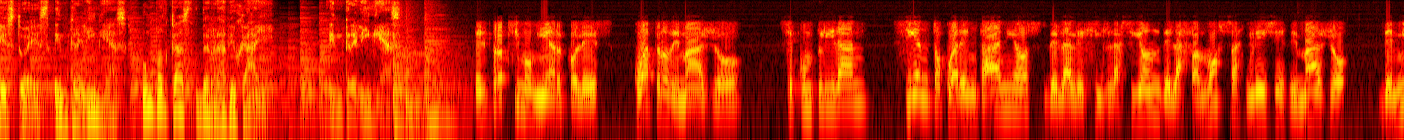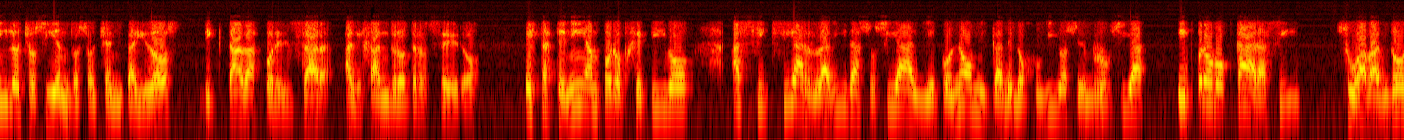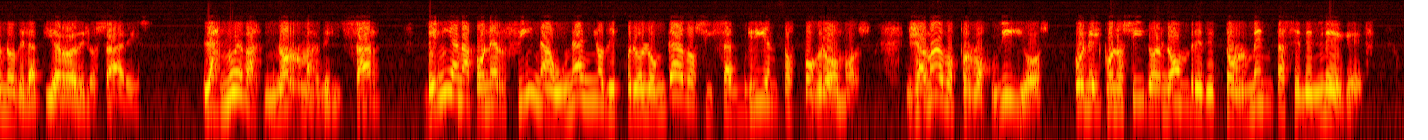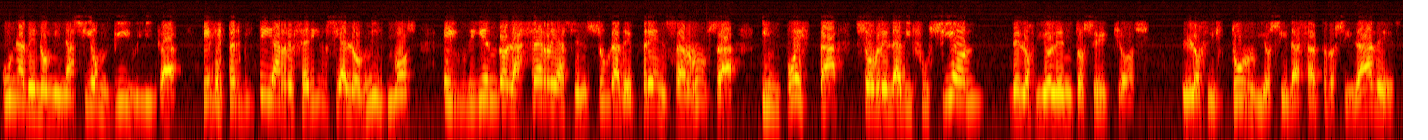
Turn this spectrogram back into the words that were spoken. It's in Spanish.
Esto es Entre líneas, un podcast de Radio High. Entre líneas. El próximo miércoles, 4 de mayo, se cumplirán 140 años de la legislación de las famosas leyes de mayo de 1882 dictadas por el zar Alejandro III. Estas tenían por objetivo asfixiar la vida social y económica de los judíos en Rusia y provocar así su abandono de la tierra de los zares. Las nuevas normas del zar venían a poner fin a un año de prolongados y sangrientos pogromos, llamados por los judíos con el conocido nombre de tormentas en el Negev, una denominación bíblica que les permitía referirse a los mismos, eludiendo la férrea censura de prensa rusa impuesta sobre la difusión de los violentos hechos. Los disturbios y las atrocidades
